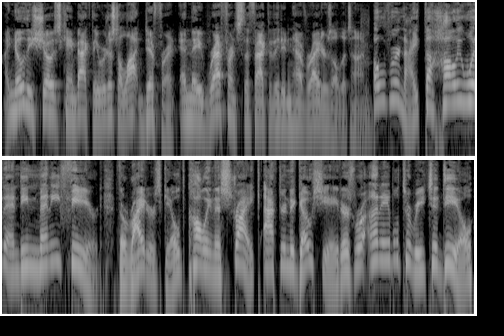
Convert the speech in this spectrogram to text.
I know these shows came back. They were just a lot different, and they referenced the fact that they didn't have writers all the time. Overnight, the Hollywood ending many feared. The Writers Guild calling a strike after negotiators were unable to reach a deal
